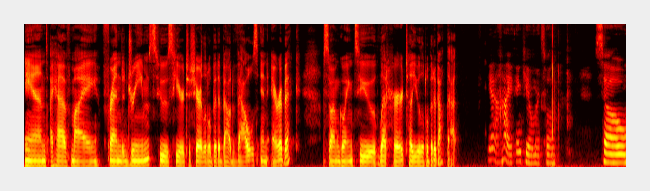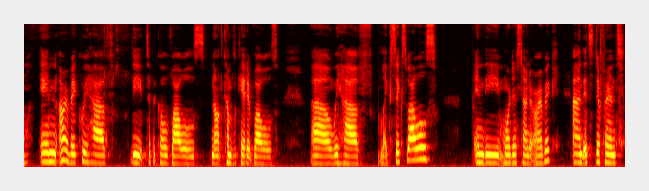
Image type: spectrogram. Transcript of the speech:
and I have my friend Dreams, who's here to share a little bit about vowels in Arabic. So I'm going to let her tell you a little bit about that. Yeah, hi, thank you, Maxwell. So, in Arabic, we have the typical vowels, not complicated vowels. Uh, we have like six vowels in the modern standard Arabic, and it's different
